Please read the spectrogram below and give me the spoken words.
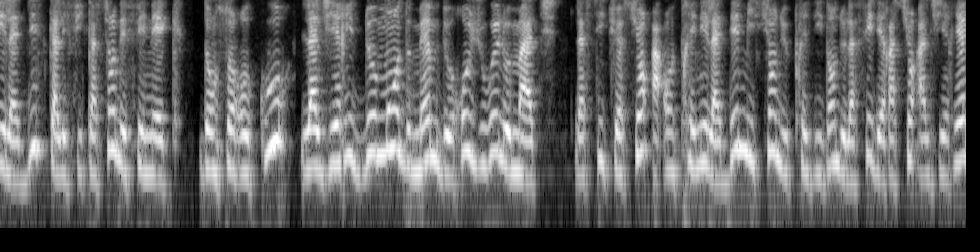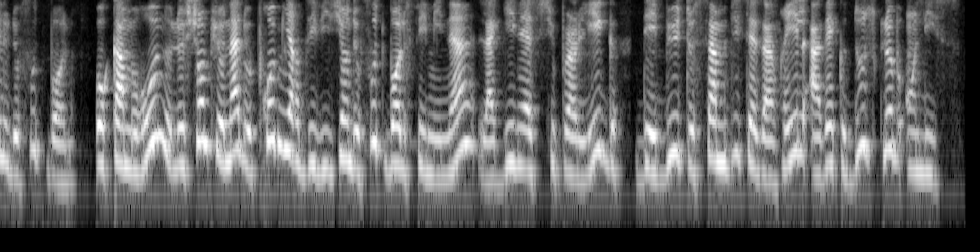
et la disqualification des Fennecs. Dans son recours, l'Algérie demande même de rejouer le match. La situation a entraîné la démission du président de la Fédération algérienne de football. Au Cameroun, le championnat de première division de football féminin, la Guinness Super League, débute samedi 16 avril avec 12 clubs en lice.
